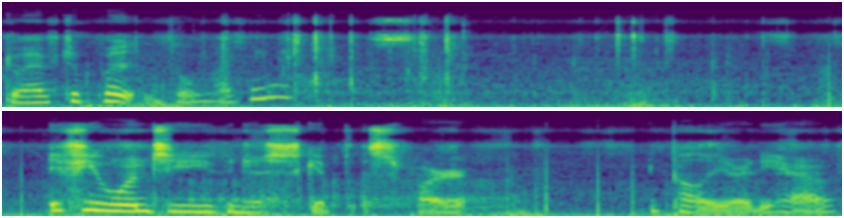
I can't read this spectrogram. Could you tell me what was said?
Do I have to put the level? If you want to, you can just skip this part. You probably already have,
